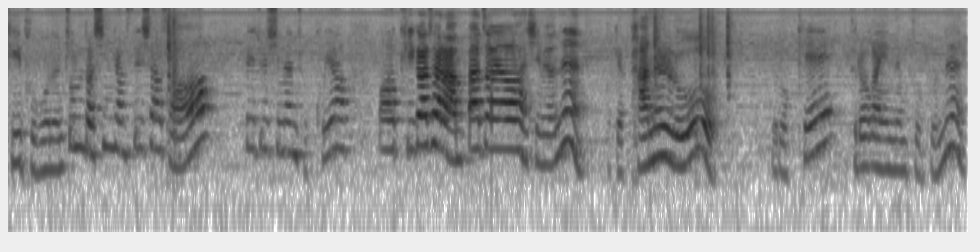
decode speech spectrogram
귀 부분은 좀 더 신경 쓰셔서 빼주시면 좋고요. 어, 귀가 잘 안 빠져요 하시면은 이렇게 바늘로 이렇게 들어가 있는 부분을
